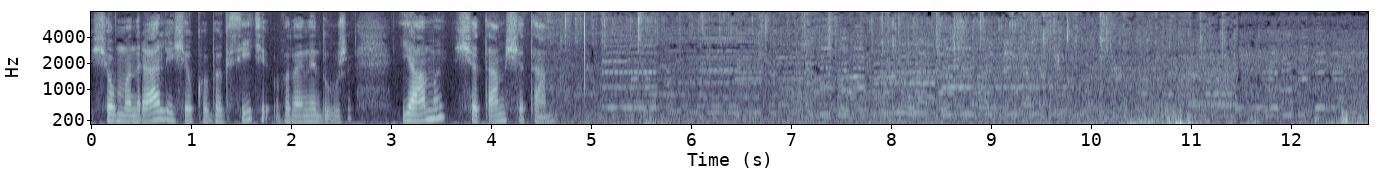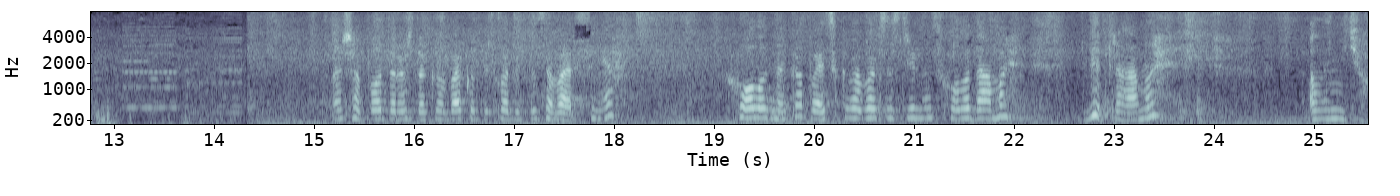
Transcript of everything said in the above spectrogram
що в Монреалі, що в Квебек Сіті, вони не дуже. Ями, що там, що там. Наша подорож до Квебеку підходить до завершення. Холодно, капець. Квебек зустрів нас холодами, вітрами. Але нічого.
